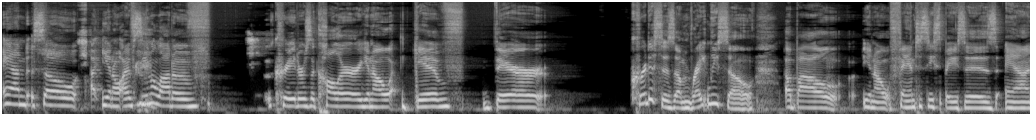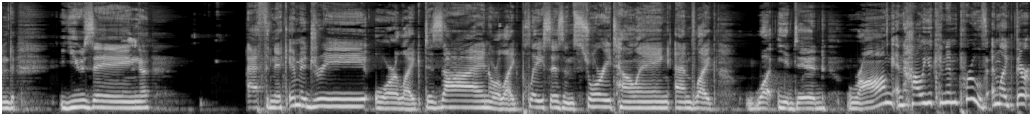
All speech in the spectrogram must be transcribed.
and so, you know, I've seen a lot of creators of color, you know, give their criticism, rightly so, about, you know, fantasy spaces and using ethnic imagery or like design or like places and storytelling and like what you did wrong and how you can improve. And like there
